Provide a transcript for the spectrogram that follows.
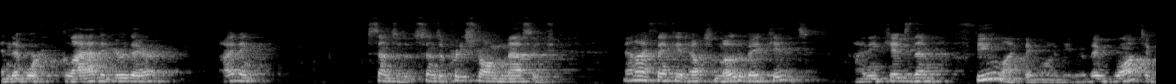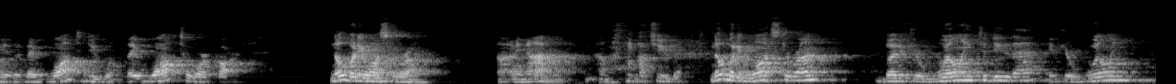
and that we're glad that you're there, I think sends a, sends a pretty strong message. And I think it helps motivate kids. I think kids then feel like they want to be there. They want to be there. They want to do well. They want to work hard. Nobody wants to run. I mean, I don't know about you, but nobody wants to run. But if you're willing to do that, if you're willing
